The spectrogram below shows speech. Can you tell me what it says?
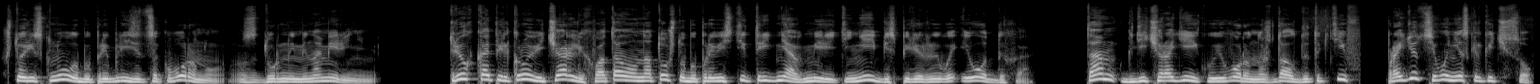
что рискнула бы приблизиться к ворону с дурными намерениями. Трех капель крови Чарли хватало на то, чтобы провести три дня в мире теней без перерыва и отдыха. Там, где чародейку и ворона ждал детектив, пройдет всего несколько часов.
